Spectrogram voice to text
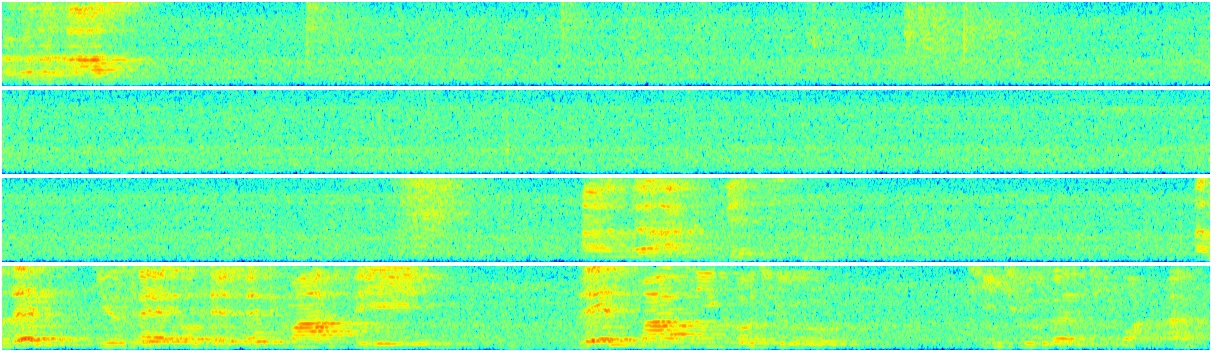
I'm going to ask and then I commit. And this, you say, okay, this must be, this must equal to T2 then T1, right?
